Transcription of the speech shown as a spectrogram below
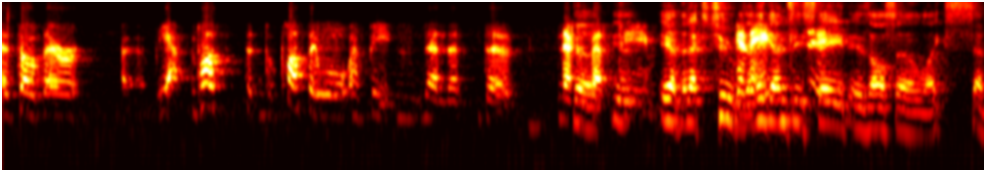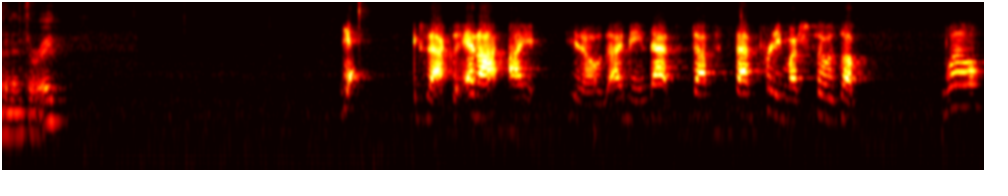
and so they're, uh, yeah. Plus, plus they will have beaten then the the next The- best team. Yeah, the next two. I think the NC State is also like seven and three. Yeah, exactly. And I, I, you know, I mean that that's that pretty much sews up. Well,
